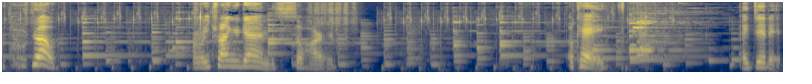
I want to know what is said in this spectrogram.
no! I'm retrying again. This is so hard. Okay. I did it.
